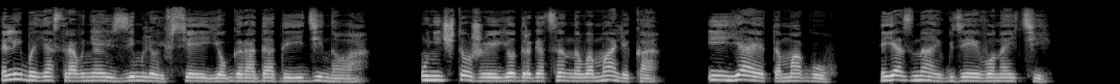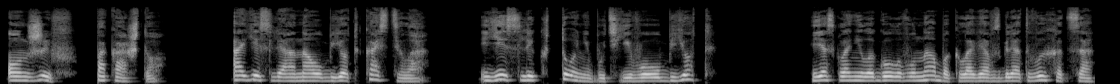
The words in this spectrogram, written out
либо я сравняю с землей все ее города до единого, уничтожу ее драгоценного Малика, и я это могу. Я знаю, где его найти. Он жив, пока что. А если она убьет Кастела, если кто-нибудь его убьет? Я склонила голову на бок, ловя взгляд выходца,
